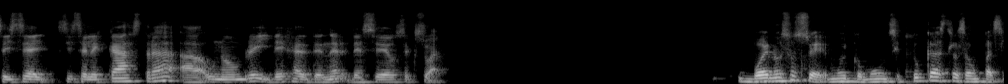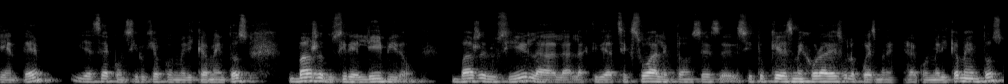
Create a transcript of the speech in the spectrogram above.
si, se, si se le castra a un hombre y deja de tener deseo sexual? Bueno, eso es eh, muy común. Si tú castras a un paciente, ya sea con cirugía o con medicamentos, va a reducir el líbido, va a reducir la, la, actividad sexual. Entonces, eh, si tú quieres mejorar eso, lo puedes manejar con medicamentos.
